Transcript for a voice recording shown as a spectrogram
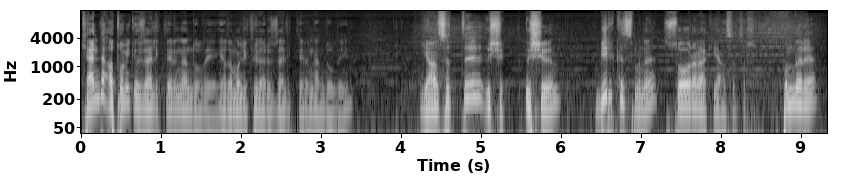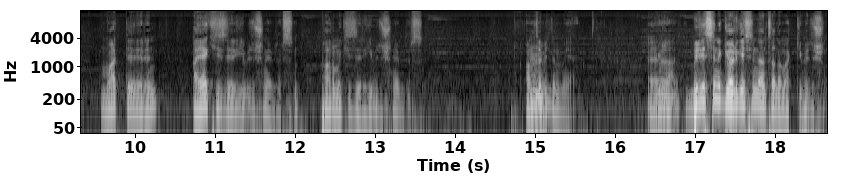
kendi atomik özelliklerinden dolayı ya da moleküler özelliklerinden dolayı yansıttığı ışık ışığın bir kısmını soğurarak yansıtır. Bunları maddelerin ayak izleri gibi düşünebilirsin. Parmak izleri gibi düşünebilirsin. Anlatabildim mi yani? Ee, Güzel. birisini gölgesinden tanımak gibi düşün.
